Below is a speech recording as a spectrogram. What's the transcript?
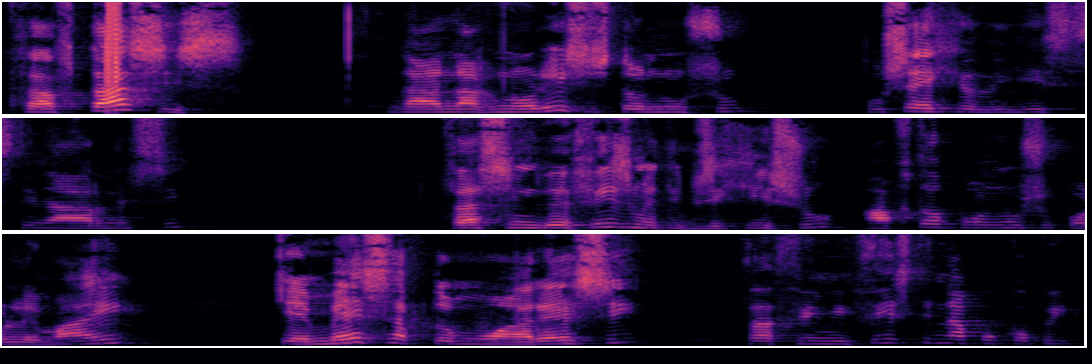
Θα φτάσεις να αναγνωρίσεις το νου σου που σε έχει οδηγήσει στην άρνηση. Θα συνδεθείς με την ψυχή σου, αυτό που ο νους σου πολεμάει και μέσα από το μου αρέσει θα θυμηθείς την αποκοπή.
